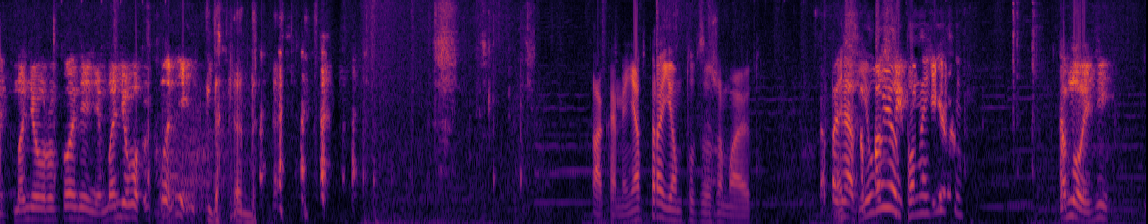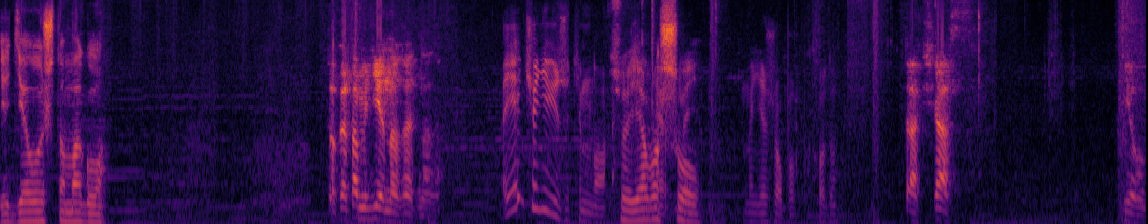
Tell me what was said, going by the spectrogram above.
это маневр уклонения, маневр уклонения. Да-да-да. Так, а меня втроем тут зажимают. Да, понятно, Насилуют, пошли, помогите. За мной иди. Я делаю, что могу. Только там Е нажать надо. А я ничего не вижу, темно. Все, я Мне- вошел. Мне, мне жопа, походу. Так, сейчас. Там?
